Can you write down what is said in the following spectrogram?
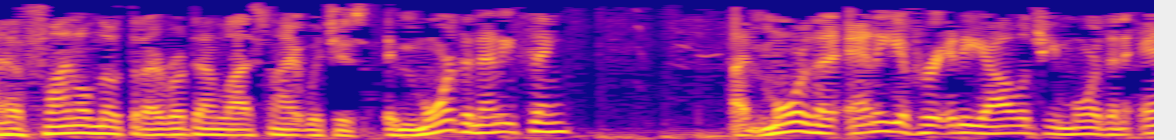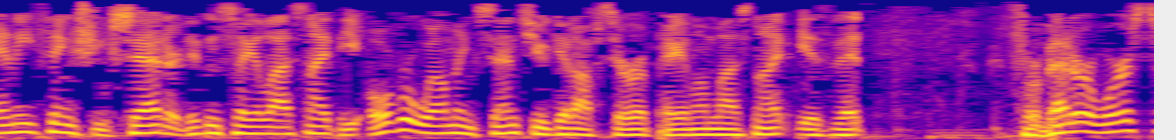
uh, final note that I wrote down last night, which is uh, more than anything, uh, more than any of her ideology, more than anything she said or didn't say last night, the overwhelming sense you get off Sarah Palin last night is that, for better or worse,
